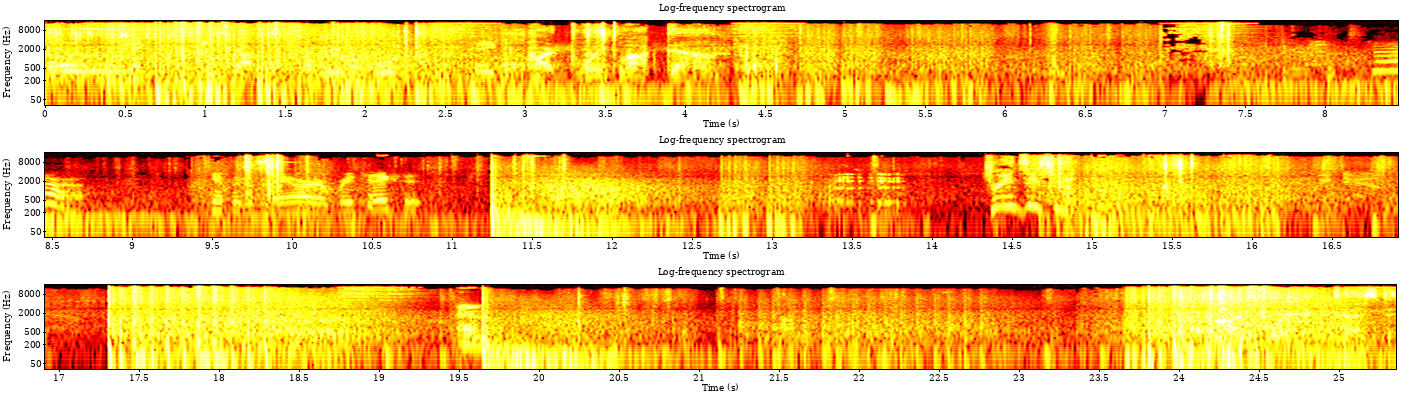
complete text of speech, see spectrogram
Oh. Crap. I'll be able to take. Hardpoint locked down. Can't pick up an AR, everybody takes it. Transitioning. Hardpoint contested.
